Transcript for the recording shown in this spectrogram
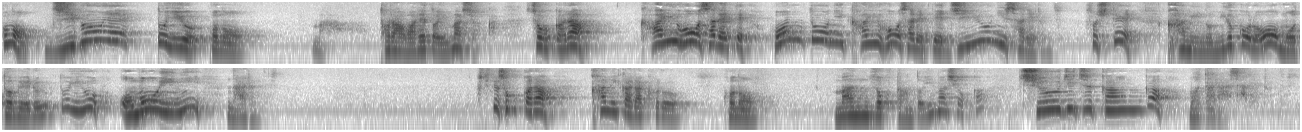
この自分へというこのまあ囚われと言いましょうか。そこから解放されて、本当に解放されて自由にされるんです。そして、神の御心を求めるという思いになるんです。そしてそこから、神から来るこの満足感と言いましょうか。忠実感がもたらされるんです。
